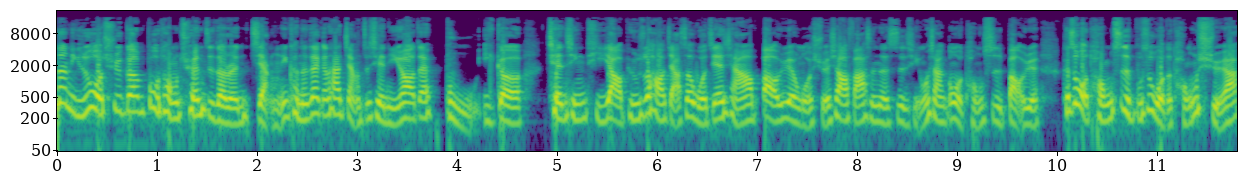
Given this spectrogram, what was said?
那你如果去跟不同圈子的人讲，你可能在跟他讲之前，你又要再补一个前情提要。比如说，好，假设我今天想要抱怨我学校发生的事情，我想跟我同事抱怨，可是我同事不是我的同学啊，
